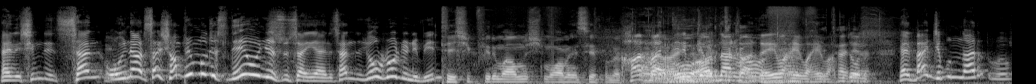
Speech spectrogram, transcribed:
Yani şimdi sen oynarsan şampiyon mu olacaksın? Neye oynuyorsun sen yani? Sen yol rolünü bil. Teşvik film almış muamelesi yapılır. Har Onlar- har dedim bir de onlar vardı. Eyvah eyvah eyvah. Bir de onu- Yani bence bunlar ıı,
